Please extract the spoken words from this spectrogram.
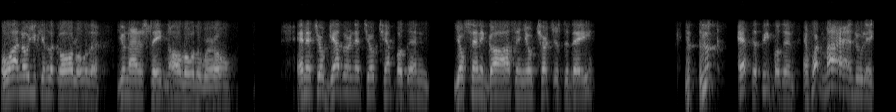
Oh, I know you can look all over the United States and all over the world. And at your gathering at your temples and your synagogues and your churches today, look at the people and, and what mind do they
